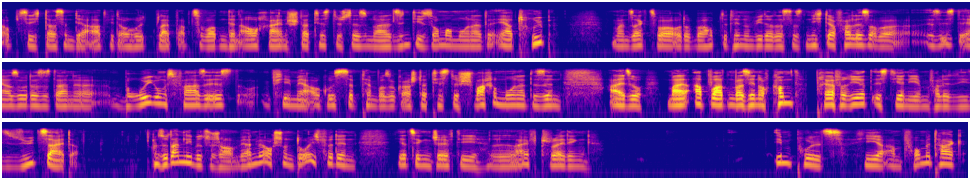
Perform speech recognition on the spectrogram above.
Ob sich das in der Art wiederholt, bleibt abzuwarten, denn auch rein statistisch saisonal sind die Sommermonate eher trüb. Man sagt zwar oder behauptet hin und wieder, dass das nicht der Fall ist, aber es ist eher so, dass es da eine Beruhigungsphase ist. Vielmehr August, September sogar statistisch schwache Monate sind. Also mal abwarten, was hier noch kommt. Präferiert ist hier in jedem Falle die Südseite. Also dann, liebe Zuschauer, wären wir auch schon durch für den jetzigen JFD Live Trading Impuls hier am Vormittag.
